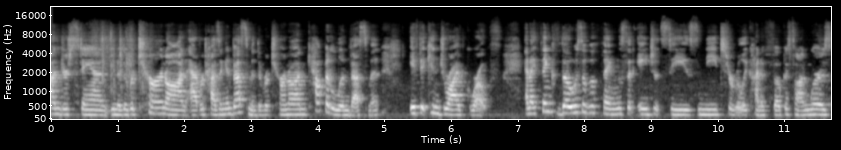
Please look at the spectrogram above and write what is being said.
understand you know the return on advertising investment the return on capital investment if it can drive growth. And i think those are the things that agencies need to really kind of focus on. Whereas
